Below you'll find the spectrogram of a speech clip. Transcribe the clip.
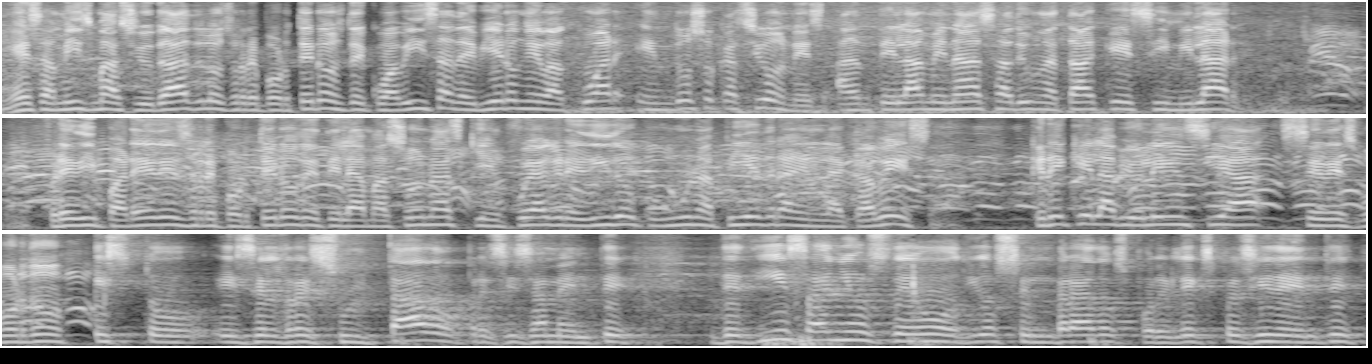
En esa misma ciudad, los reporteros de Coavisa debieron evacuar en dos ocasiones ante la amenaza de un ataque similar. Freddy Paredes, reportero de Teleamazonas, quien fue agredido con una piedra en la cabeza, cree que la violencia se desbordó. Esto es el resultado precisamente de 10 años de odio sembrados por el expresidente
